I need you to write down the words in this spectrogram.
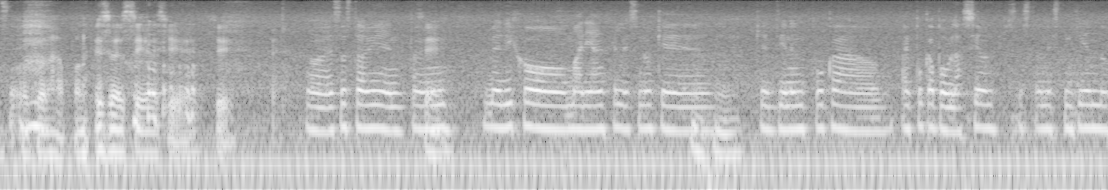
Sí. cultura japonesa, sí, sí, sí. no, eso está bien. También me dijo María Ángeles, ¿no? Que, que tienen poca, hay poca población, se están extinguiendo.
